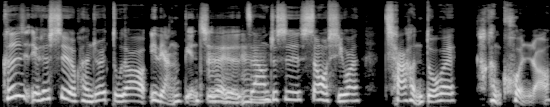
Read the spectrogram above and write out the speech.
可是有些室友可能就会读到一两点之类的，嗯嗯这样就是生活习惯差很多，会很困扰。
